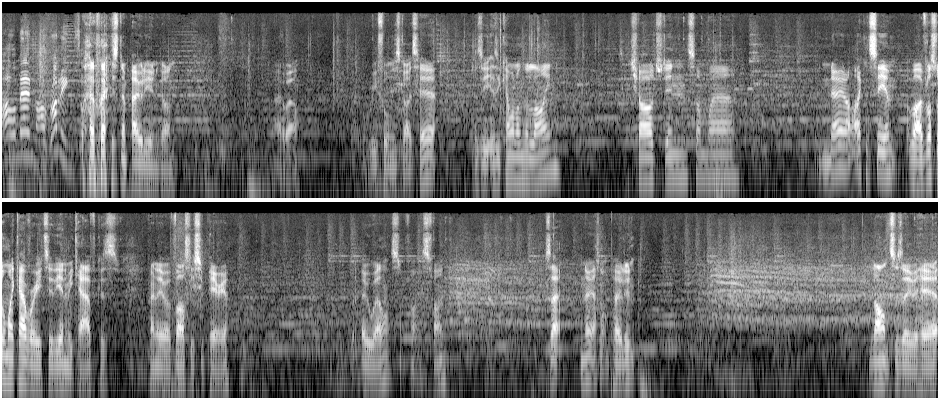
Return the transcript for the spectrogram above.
Our men are running. Where's Napoleon gone? Oh well. Reform these guys here. Has he has he come along the line? Charged in somewhere? No, I can see him. Well, I've lost all my cavalry to the enemy cav because apparently they were vastly superior. But oh well, that's not fine. That's fine. Is that no? That's not Napoleon. Lancers over here,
